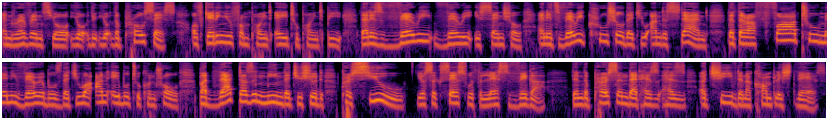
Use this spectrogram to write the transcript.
and reverence your, your, your the process of getting you from point A to point B. That is very, very essential. And it's very crucial that you understand that there are far too many variables that you are unable to control. But that doesn't mean that you should pursue your success with less vigor than the person that has, has achieved and accomplished theirs.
